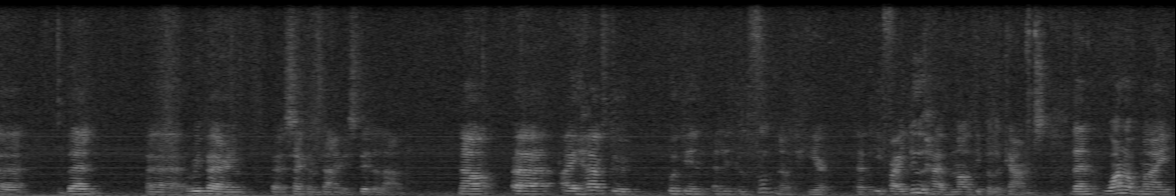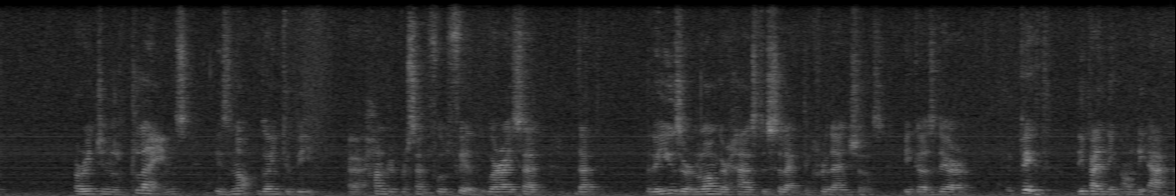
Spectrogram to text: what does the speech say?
uh, then uh, repairing a second time is still allowed. Now, uh, I have to put in a little footnote here, that if I do have multiple accounts, then one of my original claims is not going to be uh, 100% fulfilled, where I said that the user no longer has to select the credentials because they're picked depending on the app.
